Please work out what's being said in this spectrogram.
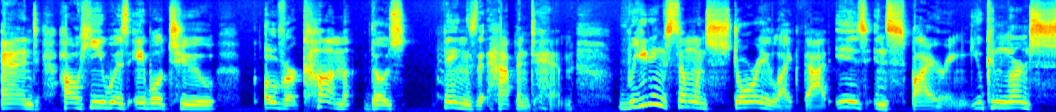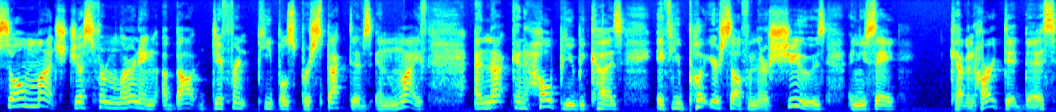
and how he was able to overcome those things that happened to him reading someone's story like that is inspiring. You can learn so much just from learning about different people's perspectives in life. And that can help you because if you put yourself in their shoes and you say, Kevin Hart did this.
